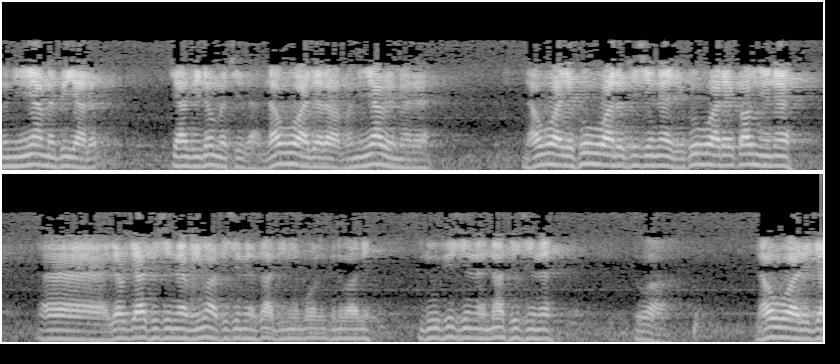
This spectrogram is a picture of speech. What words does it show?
မမြင်ရမသိရလို့ကြာစီလို့မဖြစ်တာနောက်ဘဝကျတော့မမြင်ရပေမဲ့လည်းနောက်ဘဝယခုဘဝလို့ဖြစ်ခြင်းနဲ့ယခုဘဝတည်းကောင်းခြင်းနဲ့အဲယောက်ျားဖြစ်ခြင်းနဲ့မိန်းမဖြစ်ခြင်းနဲ့စသည်ဖြင့်ပေါ်လို့ဒီလိုပါလေလူဖြစ်ခြင်းနဲ့နတ်ဖြစ်ခြင်းနဲ့သူကနောက်ဘဝတွေကြ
